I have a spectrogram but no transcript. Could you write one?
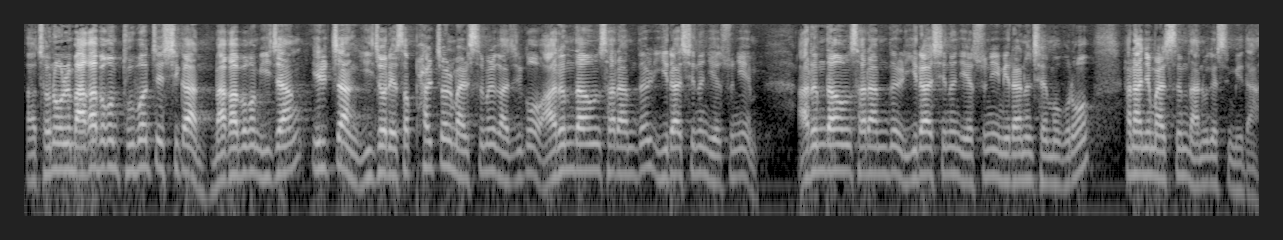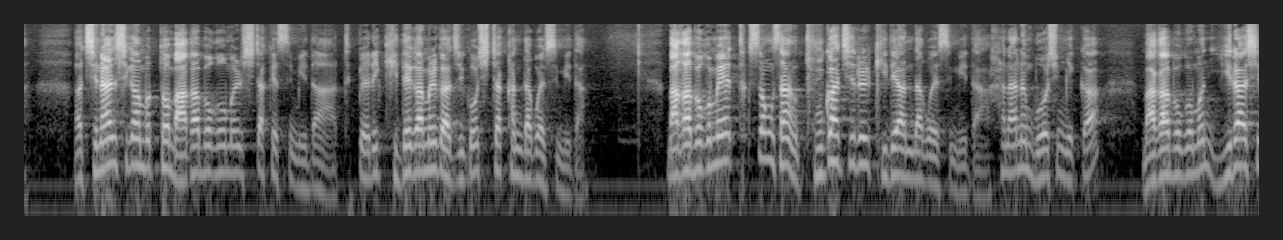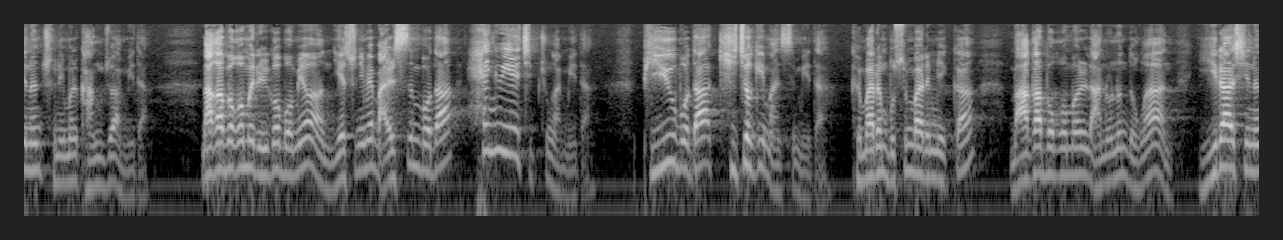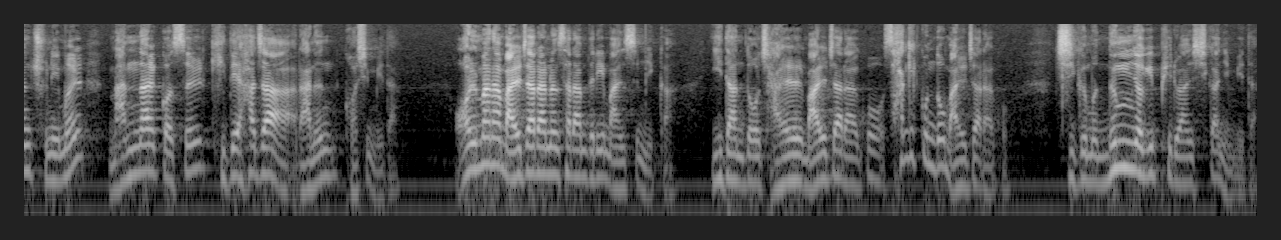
아, 저는 오늘 마가복음 두 번째 시간 마가복음 2장 1장 2절에서 8절 말씀을 가지고 아름다운 사람들 일하시는 예수님 아름다운 사람들 일하시는 예수님이라는 제목으로 하나님 말씀 나누겠습니다. 아, 지난 시간부터 마가복음을 시작했습니다. 특별히 기대감을 가지고 시작한다고 했습니다. 마가복음의 특성상 두 가지를 기대한다고 했습니다. 하나는 무엇입니까? 마가복음은 일하시는 주님을 강조합니다. 마가복음을 읽어보면 예수님의 말씀보다 행위에 집중합니다. 비유보다 기적이 많습니다. 그 말은 무슨 말입니까? 마가복음을 나누는 동안 일하시는 주님을 만날 것을 기대하자라는 것입니다. 얼마나 말 잘하는 사람들이 많습니까? 이단도 잘 말 잘하고 사기꾼도 말 잘하고 지금은 능력이 필요한 시간입니다.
